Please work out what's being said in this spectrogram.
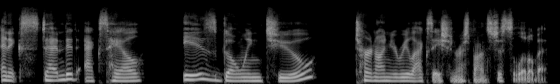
an extended exhale is going to turn on your relaxation response just a little bit.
